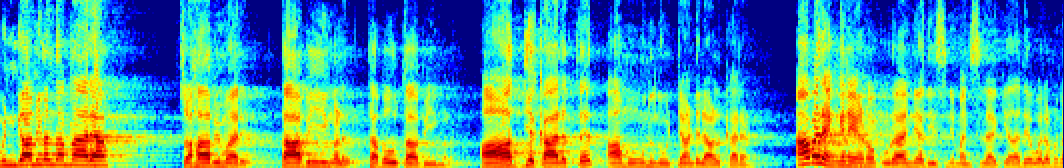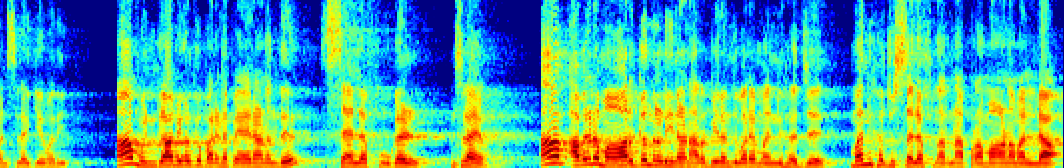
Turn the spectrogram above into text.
മുൻഗാമികൾ എന്ന് പറഞ്ഞാൽ ആരാ? സ്വഹാബിമാര് താപീയങ്ങൾ തബൗ താപീയങ്ങൾ ആദ്യ ആ മൂന്ന് നൂറ്റാണ്ടിലെ ആൾക്കാരാണ്. അവരെങ്ങനെയാണോ ഖുറാനി ഹദീസിനെ മനസ്സിലാക്കിയത്? അതേപോലെ നമ്മൾ മനസ്സിലാക്കിയാൽ മതി. ആ മുൻഗാമികൾക്ക് പറയുന്ന പേരാണെന്ത്? സെലഫുകൾ. മനസ്സിലായോ? ആ അവരുടെ മാർഗം എന്നുള്ളതിനാണ് അറബിയിൽ എന്ത് പറയാ മൻഹജ്. മൻഹജു സലഫ് എന്ന് പറഞ്ഞാൽ പ്രമാണമല്ല.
